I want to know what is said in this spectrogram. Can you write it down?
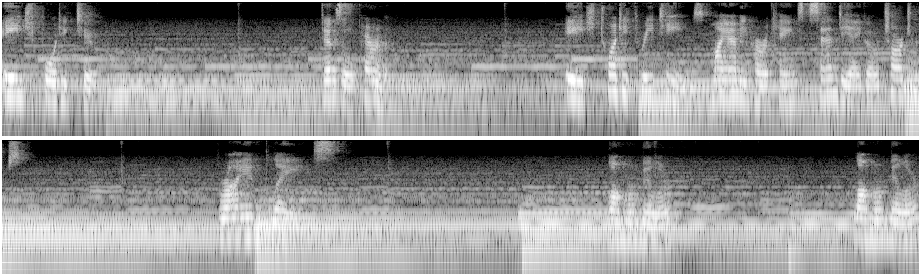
age 42. Denzel Perryman, age 23 teams, Miami Hurricanes, San Diego Chargers. Brian Blades, Lamar Miller, Lamar Miller,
